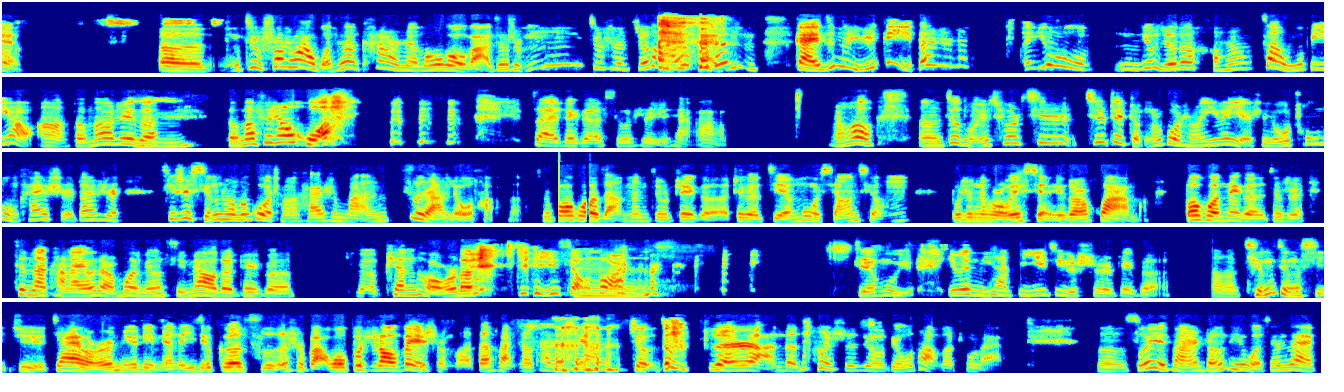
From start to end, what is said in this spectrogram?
呃，就说实话，我现在看着这 logo 吧，就是嗯，就是觉得还有改进 改进的余地，但是呢，又又觉得好像暂无必要啊。等到这个等到非常火，再这个修饰一下啊。然后，嗯，就等于说，其实其实这整个过程，因为也是由冲动开始，但是其实形成的过程还是蛮自然流淌的。就包括咱们就这个这个节目详情，不是那会儿我也写了一段话嘛，包括那个就是现在看来有点莫名其妙的这个这个片头的 这一小段 节目语，因为你看第一句是这个。嗯，情景喜剧《家有儿女》里面的一句歌词是吧？我不知道为什么，但反正它就这样，就 就自然而然的，当时就流淌了出来。嗯，所以反正整体我现在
